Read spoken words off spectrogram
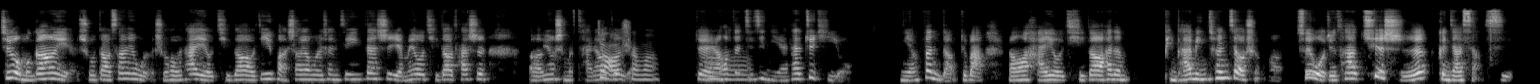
其实我们刚刚也说到三点五的时候，它也有提到第一款商用卫生巾，但是也没有提到它是呃用什么材料做的。什么？对，然后在几几年，它具体有年份的，对吧？然后还有提到它的品牌名称叫什么，所以我觉得它确实更加详细。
